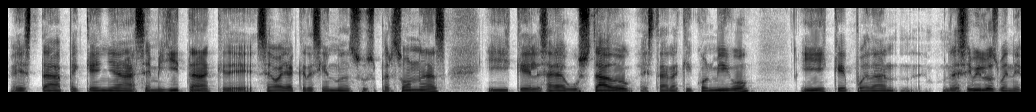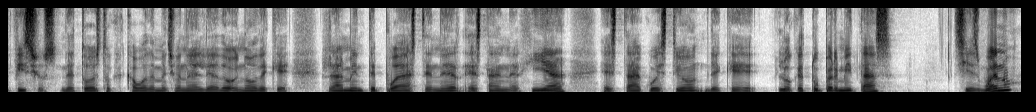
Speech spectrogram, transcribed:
esta pequeña semillita que se vaya creciendo en sus personas y que les haya gustado estar aquí conmigo y que puedan recibir los beneficios de todo esto que acabo de mencionar el día de hoy, ¿no? De que realmente puedas tener esta energía, esta cuestión de que lo que tú permitas, si es bueno,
